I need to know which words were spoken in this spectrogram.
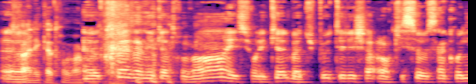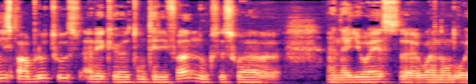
Très Euh, années 80. quoi. euh, 13 années 80 et sur lesquels bah, tu peux télécharger, alors qui se synchronise par Bluetooth avec euh, ton téléphone, donc que ce soit euh, un iOS euh, ou un Android,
